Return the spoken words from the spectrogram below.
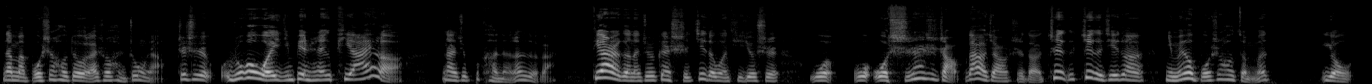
那么博士后对我来说很重要。这是如果我已经变成一个 PI 了，那就不可能了，对吧？第二个呢，就是更实际的问题，就是。我我我实在是找不到教职的，这个这个阶段你没有博士后怎么有？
